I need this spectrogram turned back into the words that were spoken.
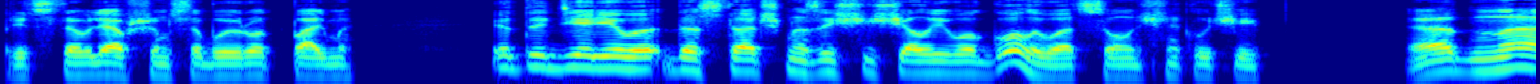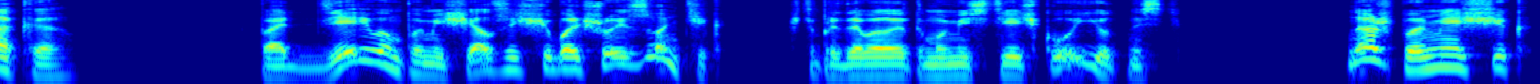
представлявшим собой рот пальмы. Это дерево достаточно защищало его голову от солнечных лучей. Однако под деревом помещался еще большой зонтик, что придавало этому местечку уютность. Наш помещик,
